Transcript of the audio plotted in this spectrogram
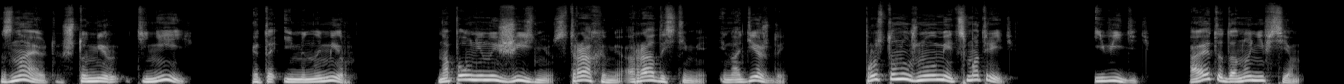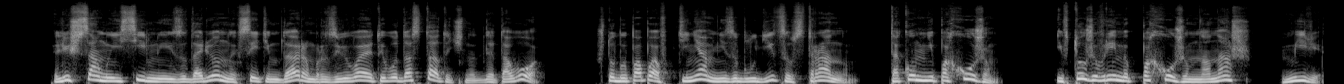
знают, что мир теней – это именно мир, наполненный жизнью, страхами, радостями и надеждой. Просто нужно уметь смотреть и видеть, а это дано не всем. Лишь самые сильные из одаренных с этим даром развивают его достаточно для того, чтобы, попав к теням, не заблудиться в странном, таком непохожем и в то же время похожем на наш мире.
